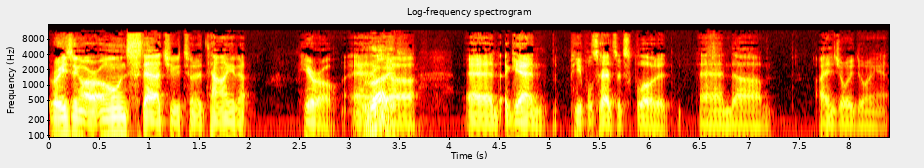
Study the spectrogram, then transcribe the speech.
raising our own statue to an Italian hero, and Right. uh, and again, people's heads exploded, and um, I enjoy doing it.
